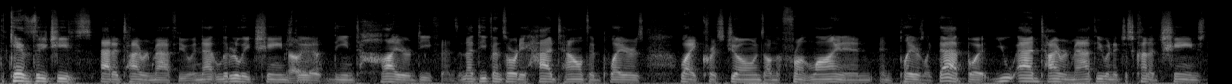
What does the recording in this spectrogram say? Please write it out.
the Kansas City Chiefs added Tyrann Mathieu, and that literally changed Oh, the, yeah. the entire defense. And that defense already had talented players like Chris Jones on the front line and, and players like that. But you add Tyrann Mathieu, and it just kind of changed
